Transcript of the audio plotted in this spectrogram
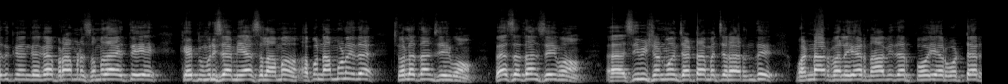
எதுக்குங்க பிராமண சமுதாயத்தை கேபி முனிசாமி ஏசலாமோ? அப்போ நம்மளும் இதை சொல்லத்தான் செய்வோம் பேசத்தான் செய்வோம். சிவி சி. வி. சண்முகம் சட்ட அமைச்சராக இருந்து வண்ணார் வலையர் நாவிதர் போயர் ஒட்டர்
